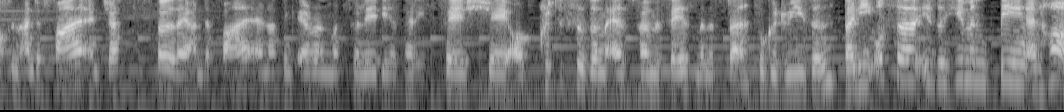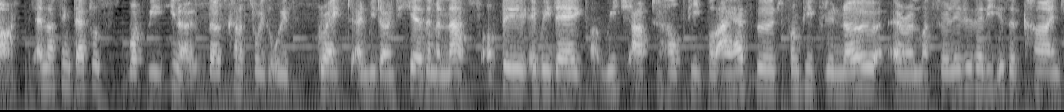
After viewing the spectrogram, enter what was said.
often under fire, and justly so, they're under fire. And I think Aaron Motsoaledi Lady has had his fair share of criticism as Home Affairs Minister for good reason, but he also is a human being at heart. And I think that was what we, you know, those kind of stories always great and we don't hear them enough. Of they every day reach out to help people. I have heard from people who know Aaron Motsoaledi that he is a kind,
